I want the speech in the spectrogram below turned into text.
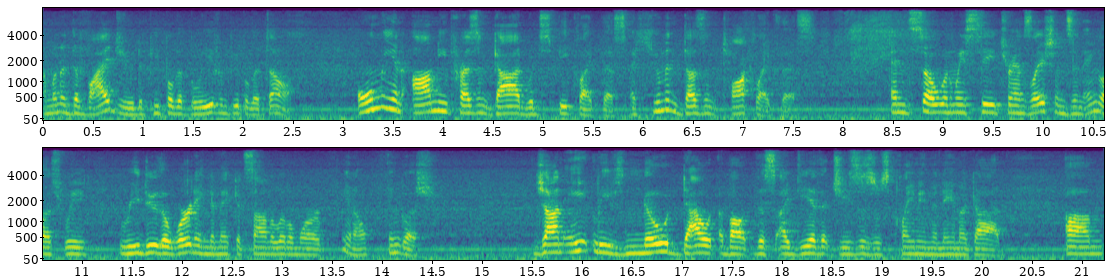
I'm going to divide you to people that believe and people that don't. Only an omnipresent God would speak like this. A human doesn't talk like this. And so when we see translations in English, we redo the wording to make it sound a little more, you know, English. John 8 leaves no doubt about this idea that Jesus was claiming the name of God. Um,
